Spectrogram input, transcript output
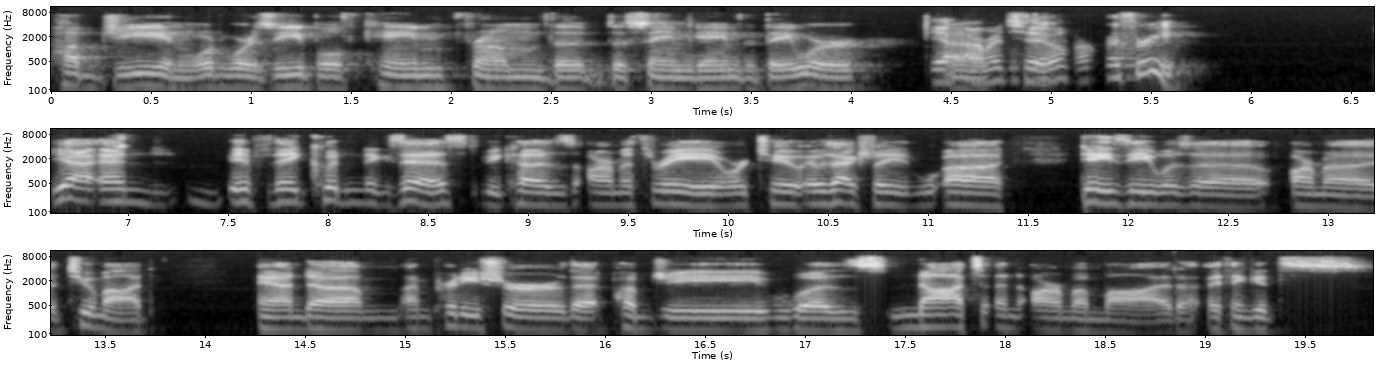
PUBG and World War Z both came from the the same game that they were. yeah, uh, Arma two. Arma three. Yeah, and if they couldn't exist because Arma three or two, it was actually uh, DayZ was a Arma two mod, and um, I'm pretty sure that PUBG was not an Arma mod. I think it's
